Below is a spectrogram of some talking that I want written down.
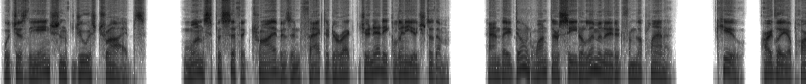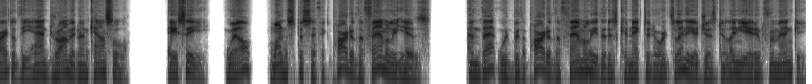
which is the ancient Jewish tribes. One specific tribe is in fact a direct genetic lineage to them. And they don't want their seed eliminated from the planet. Q. Are they a part of the Andromedan Council? AC. Well, one specific part of the family is. And that would be the part of the family that is connected or its lineage is delineated from Enki,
